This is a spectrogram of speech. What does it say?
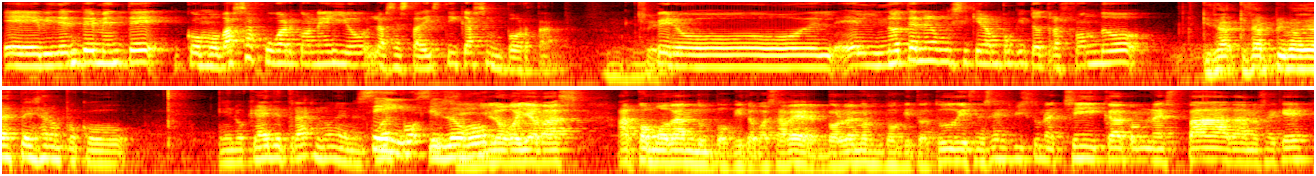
eh, evidentemente, como vas a jugar con ello, las estadísticas importan. Sí. Pero el, el no tener ni siquiera un poquito de trasfondo. Quizá, quizá primero debes pensar un poco en lo que hay detrás, ¿no? En el Sí, cuerpo, sí, y sí. luego... Y luego ya vas acomodando un poquito. Pues a ver, volvemos un poquito. Tú dices, ¿has visto una chica con una espada, no sé qué?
